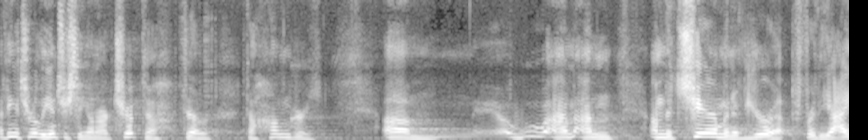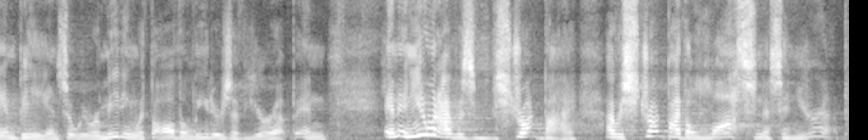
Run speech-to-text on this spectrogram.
I think it's really interesting on our trip to, to, to Hungary. Um, I'm, I'm, I'm the chairman of Europe for the IMB, and so we were meeting with all the leaders of Europe. And and, and you know what I was struck by? I was struck by the lostness in Europe.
